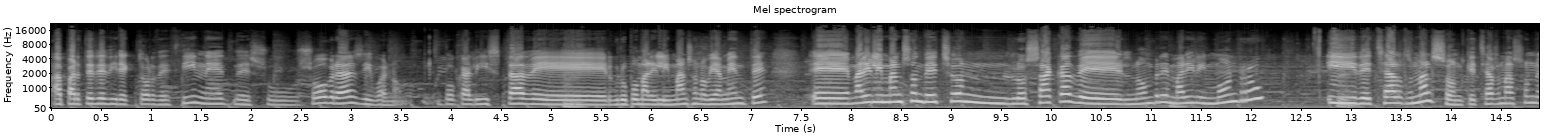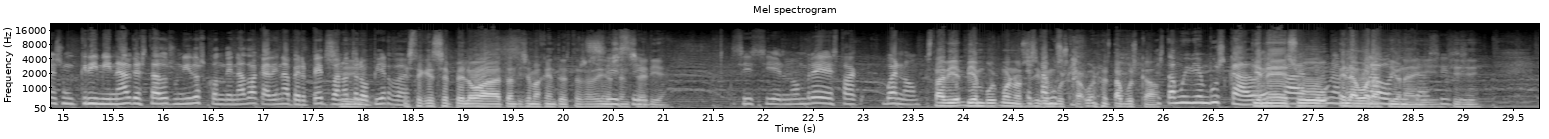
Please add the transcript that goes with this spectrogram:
Aparte de director de cine, de sus obras y bueno, vocalista del grupo Marilyn Manson, obviamente. Eh, Marilyn Manson, de hecho, lo saca del nombre Marilyn Monroe y Sí. de Charles Manson, que Charles Manson es un criminal de Estados Unidos condenado a cadena perpetua, no te lo pierdas. Este que se peló a tantísima gente, estos asesinos Sí, en sí. serie. Sí, sí, el nombre está, bueno, Está bien, bien bu- bueno, no sé si Está bien busca- buscado, bueno, está buscado. está muy bien buscado. ¿eh? Tiene Está- su elaboración bonita, ahí, sí, sí.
